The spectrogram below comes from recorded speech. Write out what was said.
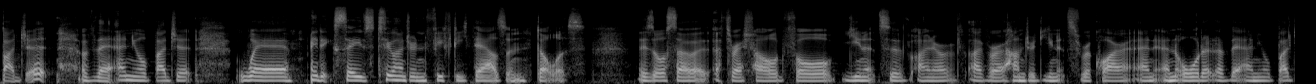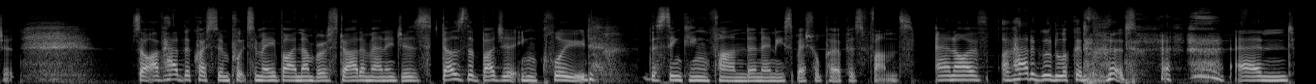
budget, of their annual budget, where it exceeds $250,000. There's also a, threshold for units of owner of over 100 units require an, an audit of their annual budget. So I've had the question put to me by a number of strata managers Does the budget include the sinking fund and any special purpose funds? And I've I've had a good look at it, and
